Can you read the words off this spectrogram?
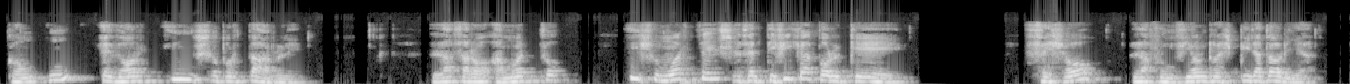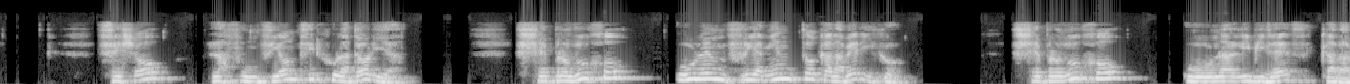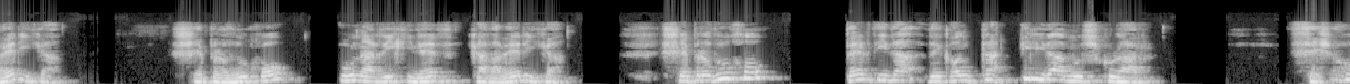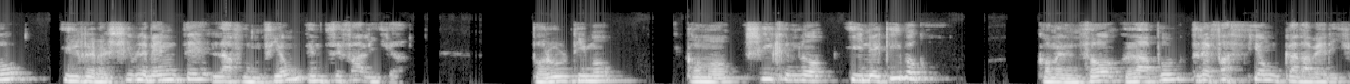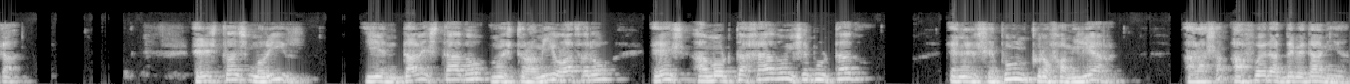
con un hedor insoportable. Lázaro ha muerto y su muerte se certifica porque cesó la función respiratoria, cesó la función circulatoria, se produjo un enfriamiento cadavérico, se produjo una lividez cadavérica, se produjo una rigidez cadavérica, se produjo pérdida de contractilidad muscular, cesó irreversiblemente la función encefálica. Por último, como signo inequívoco, comenzó la putrefacción cadavérica. Esto es morir, y en tal estado nuestro amigo Lázaro es amortajado y sepultado en el sepulcro familiar a las afueras de Betania.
